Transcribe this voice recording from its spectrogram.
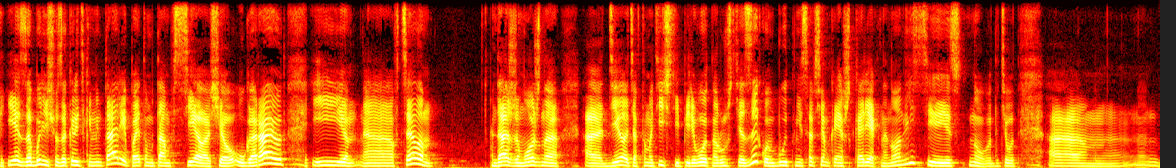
И забыли еще закрыть комментарии, поэтому там все вообще угорают, и э, в целом даже можно э, делать автоматический перевод на русский язык, он будет не совсем, конечно, корректный, но английский, ну, вот эти вот э,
